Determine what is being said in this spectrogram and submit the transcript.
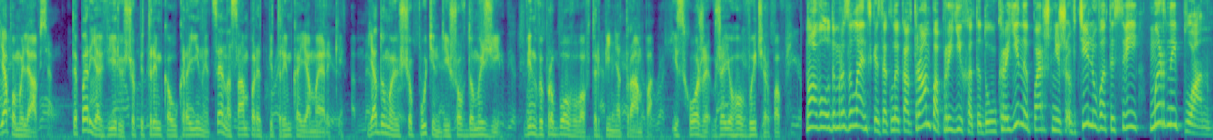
Я помилявся. Тепер я вірю, що підтримка України це насамперед підтримка і Америки. Я думаю, що Путін дійшов до межі. Він випробовував терпіння Трампа і, схоже, вже його вичерпав. Ну а Володимир Зеленський закликав Трампа приїхати до України, перш ніж втілювати свій мирний план.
